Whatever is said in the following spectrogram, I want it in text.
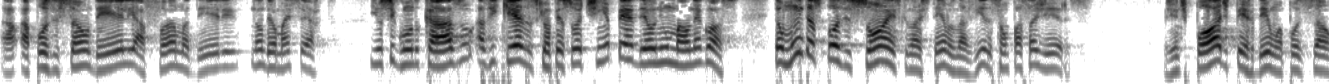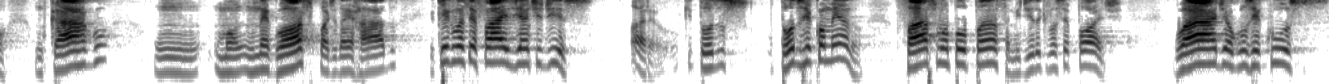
A, a posição dele, a fama dele, não deu mais certo. E o segundo caso, as riquezas que uma pessoa tinha, perdeu em um mau negócio. Então, muitas posições que nós temos na vida são passageiras. A gente pode perder uma posição, um cargo, um, um negócio, pode dar errado. E o que, que você faz diante disso? Ora, o que todos, todos recomendam. Faça uma poupança à medida que você pode. Guarde alguns recursos.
